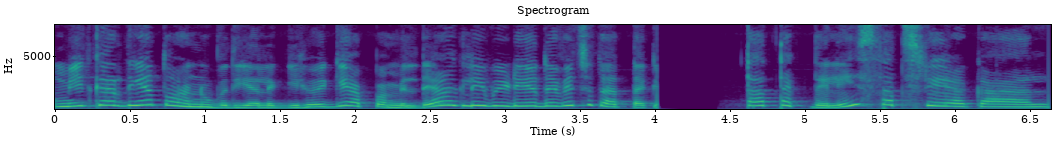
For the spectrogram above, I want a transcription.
ਉਮੀਦ ਕਰਦੀ ਹਾਂ ਤੁਹਾਨੂੰ ਵਧੀਆ ਲੱਗੀ ਹੋਵੇਗੀ। ਆਪਾਂ ਮਿਲਦੇ ਹਾਂ ਅਗਲੀ ਵੀਡੀਓ ਦੇ ਵਿੱਚ। ਤਦ ਤੱਕ ਤਦ ਤੱਕ ਦੇ ਲਈ ਸਤਿ ਸ੍ਰੀ ਅਕਾਲ।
